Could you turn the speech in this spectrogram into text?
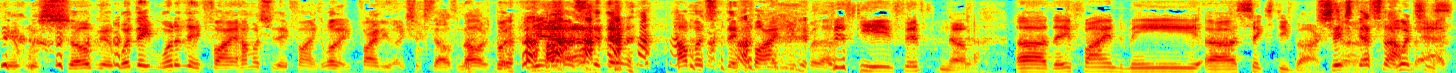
it was so good. What they what did they find? How much did they find? Well, they find you like six thousand dollars. But how much did they how much did they find you for that? Fifty-eight fifty. No, uh, they fined me uh, sixty bucks. Six- that's not which bad. is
